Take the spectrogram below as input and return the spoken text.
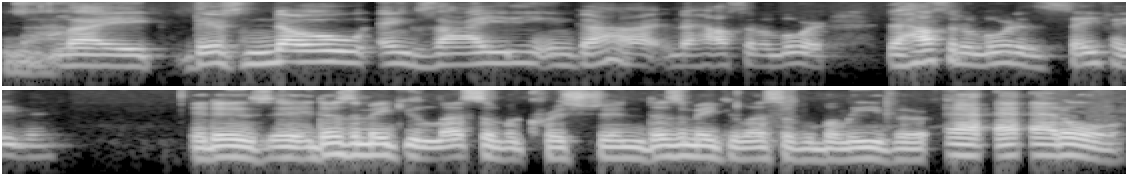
Nah. Like, there's no anxiety in God in the house of the Lord. The house of the Lord is a safe haven. It is. It doesn't make you less of a Christian. Doesn't make you less of a believer at, at, at all.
